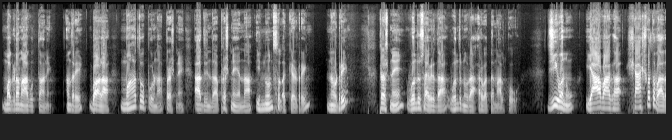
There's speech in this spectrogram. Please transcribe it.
ಮಗ್ನನಾಗುತ್ತಾನೆ? ಅಂದರೆ ಭಾಳ ಮಹತ್ವಪೂರ್ಣ ಪ್ರಶ್ನೆ. ಆದ್ದರಿಂದ ಪ್ರಶ್ನೆಯನ್ನು ಇನ್ನೊಂದು ಸಲ ಕೇಳ್ರಿ. ನೋಡ್ರಿ. ಪ್ರಶ್ನೆ ಒಂದು ಸಾವಿರದ ಒಂದು ನೂರ ಅರವತ್ತ ನಾಲ್ಕು. ಜೀವನು ಯಾವಾಗ ಶಾಶ್ವತವಾದ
